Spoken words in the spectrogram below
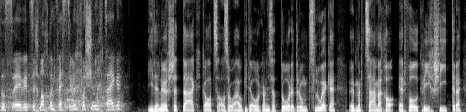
Das äh, wird sich nach dem Festival wahrscheinlich zeigen. In den nächsten Tagen geht es also auch bei den Organisatoren darum zu schauen, ob man zusammen kann erfolgreich scheitern kann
